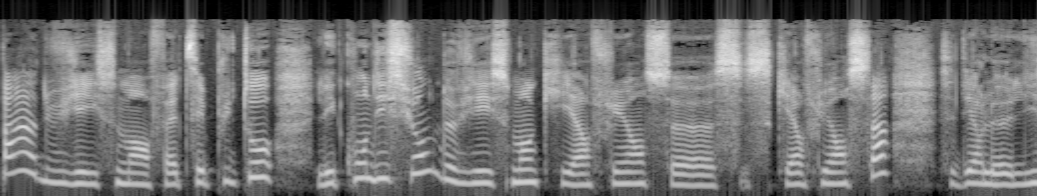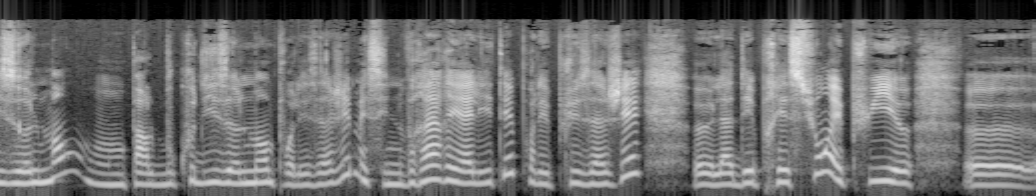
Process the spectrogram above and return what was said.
pas du vieillissement en fait. C'est plutôt les conditions de vieillissement qui influencent euh, ce qui influence ça, c'est-à-dire l'isolement. On parle beaucoup d'isolement pour les âgés, mais c'est une vraie réalité pour les plus âgés. Euh, la dépression et puis euh,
